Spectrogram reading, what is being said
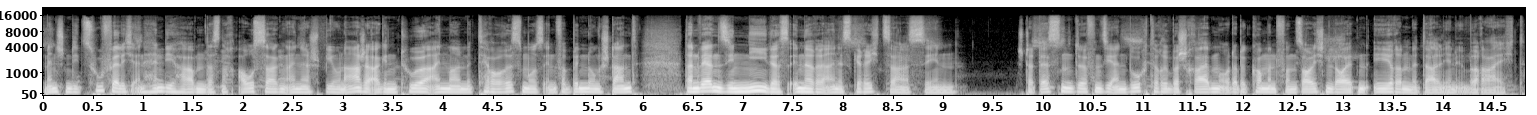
Menschen, die zufällig ein Handy haben, das nach Aussagen einer Spionageagentur einmal mit Terrorismus in Verbindung stand, dann werden sie nie das Innere eines Gerichtssaals sehen. Stattdessen dürfen sie ein Buch darüber schreiben oder bekommen von solchen Leuten Ehrenmedaillen überreicht.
